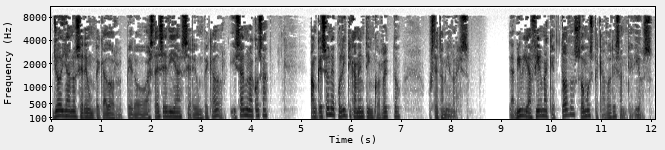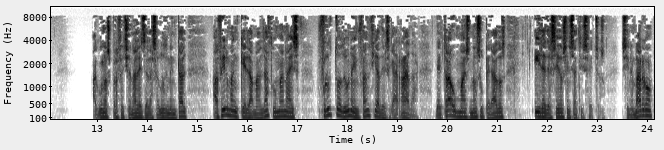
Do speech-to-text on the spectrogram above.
yo ya no seré un pecador, pero hasta ese día seré un pecador. ¿Y sabe una cosa? Aunque suene políticamente incorrecto, usted también lo es. La Biblia afirma que todos somos pecadores ante Dios. Algunos profesionales de la salud mental afirman que la maldad humana es fruto de una infancia desgarrada, de traumas no superados y de deseos insatisfechos. Sin embargo,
